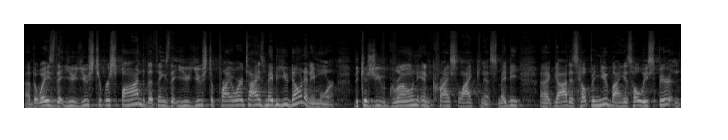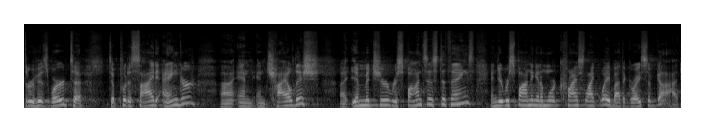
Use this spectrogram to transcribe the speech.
Uh, the ways that you used to respond, the things that you used to prioritize, maybe you don't anymore because you've grown in Christ likeness. Maybe uh, God is helping you by His Holy Spirit and through His Word to, to put aside anger uh, and, and childish uh, immature responses to things, and you're responding in a more Christ like way by the grace of God.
